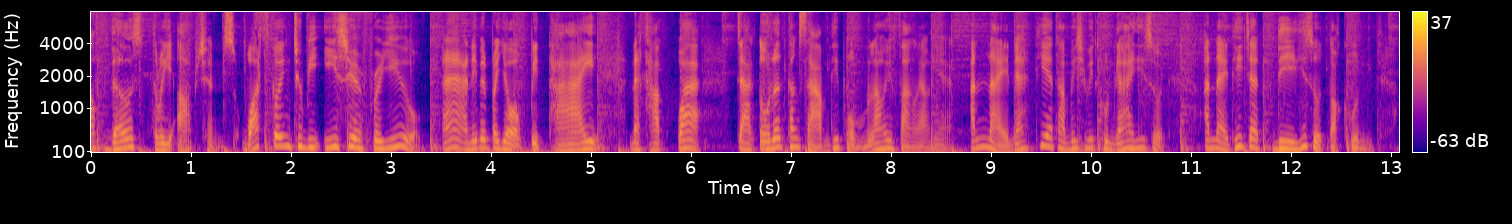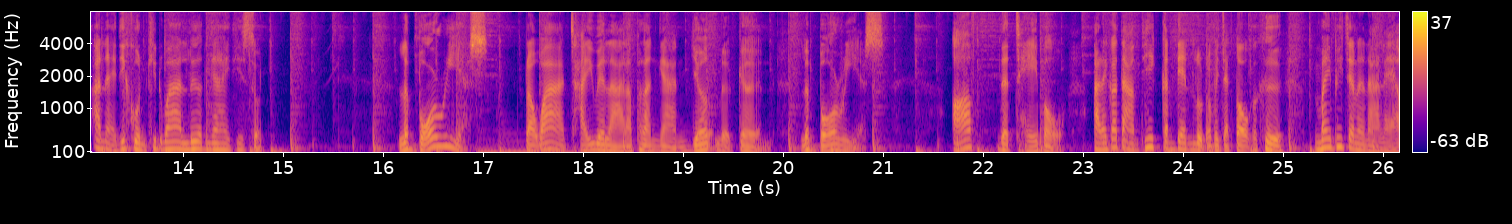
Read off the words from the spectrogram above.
of those three options what's going to be easier for you อ่าอันนี้เป็นประโยคปิดท้ายนะครับว่า จากตัวเลือกทั้ง 3 ที่ผมเล่าให้ฟังแล้วเนี่ย อันไหนนะที่จะทำให้ชีวิตคุณง่ายที่สุด อันไหนที่จะดีที่สุดต่อคุณ อันไหนที่คุณคิดว่าเลือกง่ายที่สุด laborious แปลว่าใช้เวลาและพลังงานเยอะเหลือเกิน laborious off the table อะไรก็ตามที่กระเด็นหลุดออกไปจากโต๊ะก็คือ ไม่พิจารณาแล้ว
